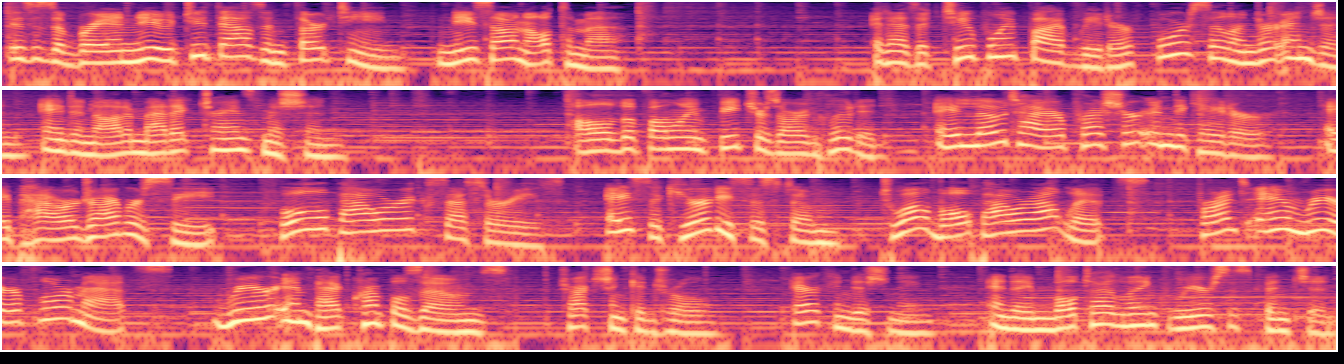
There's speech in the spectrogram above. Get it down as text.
This is a brand new 2013 Nissan Altima. It has a 2.5-liter four-cylinder engine and an automatic transmission. All of the following features are included. A low tire pressure indicator, a power driver's seat, full power accessories, a security system, 12-volt power outlets, front and rear floor mats, rear impact crumple zones, traction control, air conditioning, and a multi-link rear suspension.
